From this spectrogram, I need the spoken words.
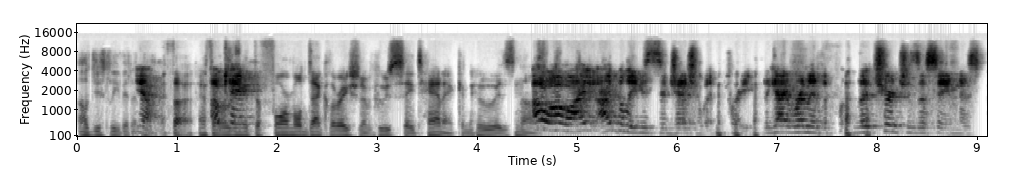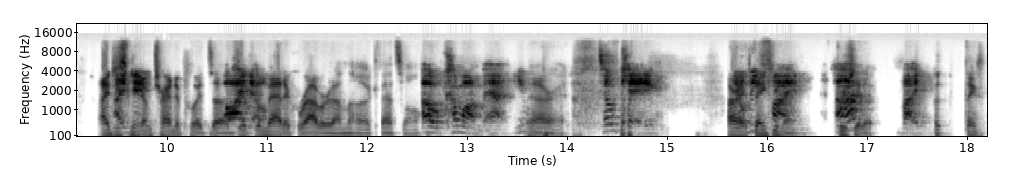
I'll just leave it at Yeah. that. I thought I thought we were gonna get the formal declaration of who's satanic and who is not. Oh, oh, I, I believe it's the Jesuit. Pretty. The guy running the the church is a Satanist. I just I mean do. I'm trying to put uh, Oh, diplomatic Robert on the hook. That's all. Oh, come on, Matt. You, All right. It's okay. All You'll right. be Thank you, man. Appreciate Huh? it. Bye. Uh, Thanks.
